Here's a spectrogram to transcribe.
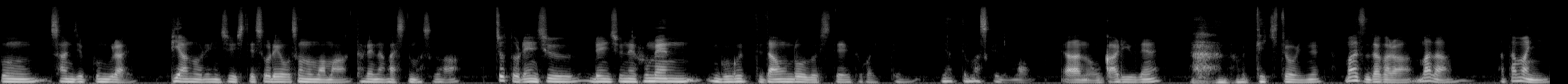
分、30分ぐらい、ピアノ練習して、それをそのまま垂れ流してますが、ちょっと練習、練習ね、譜面ググってダウンロードしてとか言ってやってますけども、あの、我流でね、適当にね。まずだから、まだ頭に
